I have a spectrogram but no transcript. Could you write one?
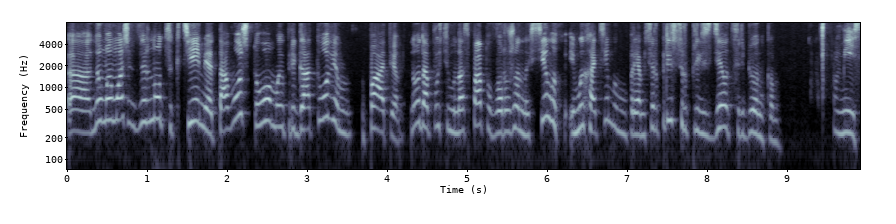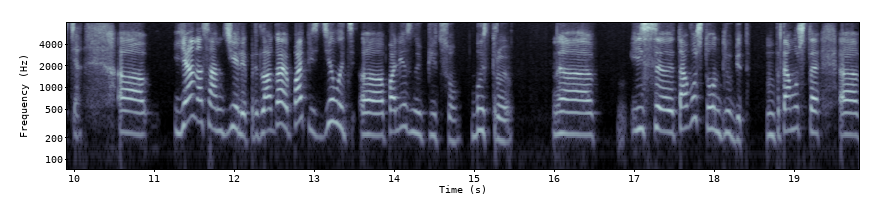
э, но мы можем вернуться к теме того, что мы приготовим папе. Ну, допустим, у нас папа в вооруженных силах, и мы хотим ему прям сюрприз-сюрприз сделать с ребенком вместе. Э, я на самом деле предлагаю папе сделать э, полезную пиццу, быструю, из того, что он любит. Потому что э,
